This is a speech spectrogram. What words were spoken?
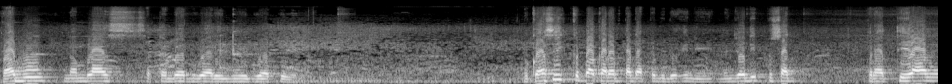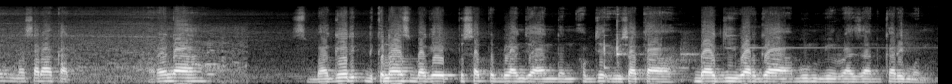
Rabu 16 September 2020 Lokasi kebakaran pada penduduk ini menjadi pusat perhatian masyarakat. Karena sebagai dikenal sebagai pusat perbelanjaan dan objek wisata bagi warga Bumi Razan Karimun.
